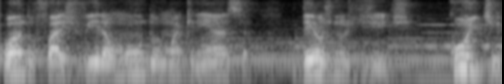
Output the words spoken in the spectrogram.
Quando faz vir ao mundo uma criança, Deus nos diz: cuide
